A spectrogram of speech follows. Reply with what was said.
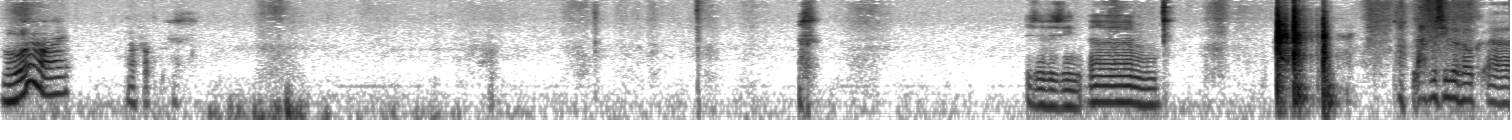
Mooi. Oh, god. Eens even zien. Ehm. Laten we zien met welk uh,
